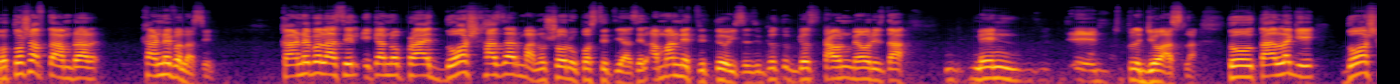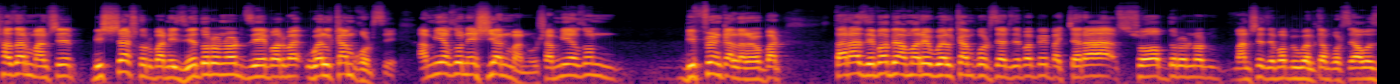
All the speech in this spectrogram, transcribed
গত সপ্তাহ আমরা কার্নেভেল আছিল। কার্নেভেল আছিল এখানে প্রায় দশ হাজার মানুষের উপস্থিতি আছিল। আমার নেতৃত্বে হয়েছে town mayor is the main যে আসলা তো তার লাগি দশ হাজার মানুষে বিশ্বাস করবানি যে ধরনের যে ওয়েলকাম করছে আমি একজন এশিয়ান মানুষ আমি একজন ডিফারেন্ট কালারের বাট তারা যেভাবে আমারে ওয়েলকাম করছে আর যেভাবে বাচ্চারা সব ধরনের মানুষে যেভাবে ওয়েলকাম করছে I was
